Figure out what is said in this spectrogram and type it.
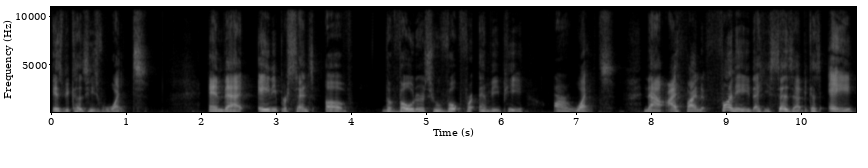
is because he's white, and that eighty percent of the voters who vote for MVP are white. Now, I find it funny that he says that because a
